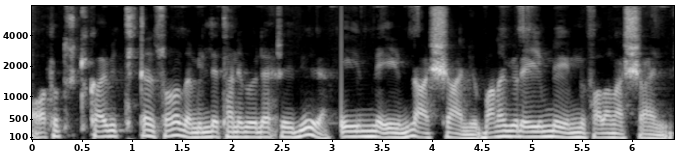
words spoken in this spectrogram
Atatürk'ü kaybettikten sonra da millet hani böyle şey diyor ya eğimli eğimli aşağı iniyor. Bana göre eğimli eğimli falan aşağı iniyor.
